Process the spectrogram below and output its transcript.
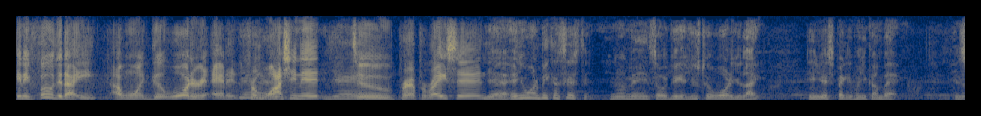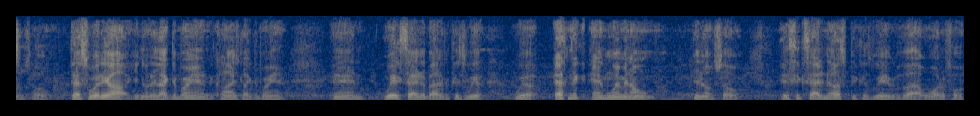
any food that I eat, I want good water added yeah, from washing it yeah. to preparation. Yeah, and you want to be consistent. You know what I mean? So if you get used to a water you like, then you expect it when you come back. You know, so that's where they are. You know, they like the brand, the clients like the brand, and we're excited about it because we're we're ethnic and women owned. You know, so it's exciting to us because we're able to provide water for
